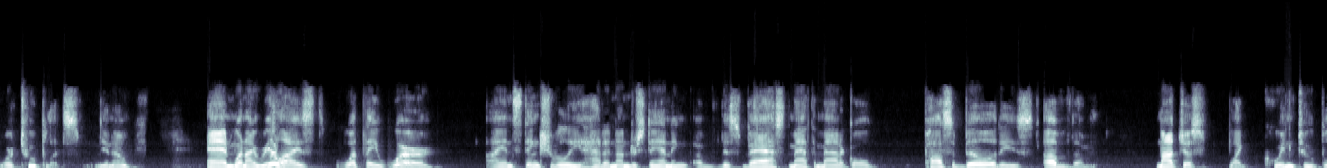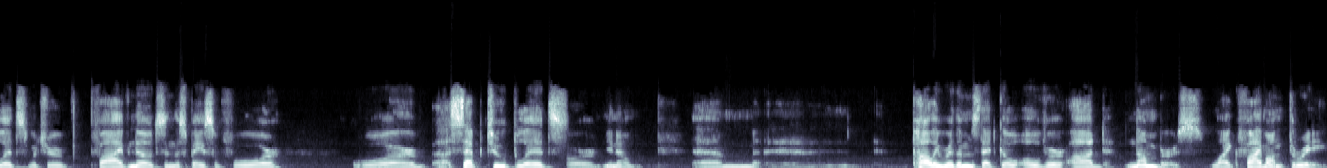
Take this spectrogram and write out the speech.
or tuplets, you know. And when I realized what they were, I instinctually had an understanding of this vast mathematical possibilities of them, not just like quintuplets, which are five notes in the space of four, or uh, septuplets, or you know, um, uh, polyrhythms that go over odd numbers, like five on three.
